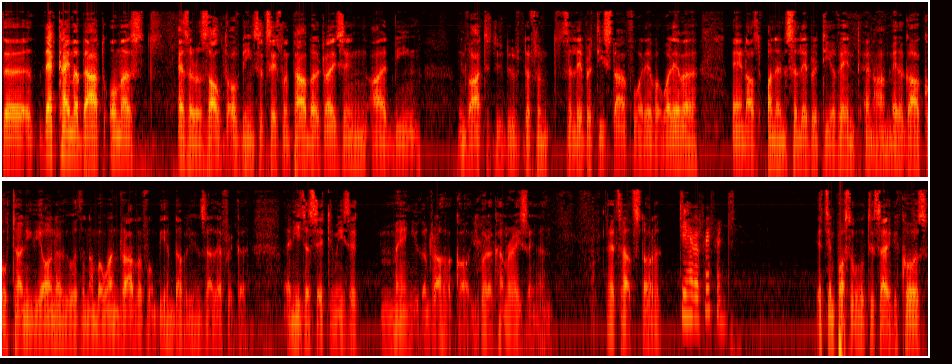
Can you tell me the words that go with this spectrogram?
the, that came about almost as a result of being successful in powerboat racing. I had been invited to do different celebrity stuff, whatever, whatever. And I was on a celebrity event and I met a guy called Tony Viana who was the number one driver for BMW in South Africa. And he just said to me, he said, man, you can drive a car. You got to come racing. And that's how it started. Do you have a preference? It's impossible to say because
